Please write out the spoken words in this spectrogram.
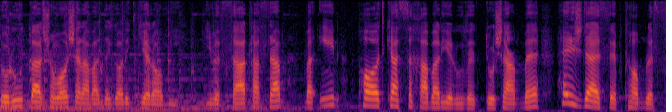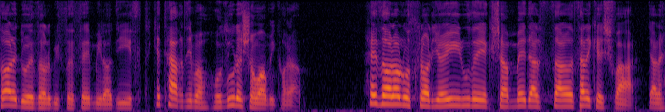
درود بر شما شنوندگان گرامی نیمه ساعت هستم و این پادکست خبری روز دوشنبه 18 سپتامبر سال 2023 میلادی است که تقدیم حضور شما می کنم. هزاران استرالیایی روز یکشنبه در سراسر کشور در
